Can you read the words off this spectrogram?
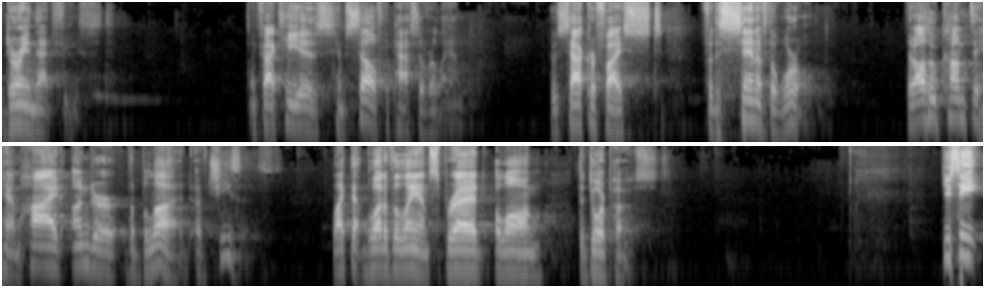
during that feast. In fact, he is himself the Passover lamb who sacrificed for the sin of the world, that all who come to him hide under the blood of Jesus, like that blood of the lamb spread along the doorpost. You see,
